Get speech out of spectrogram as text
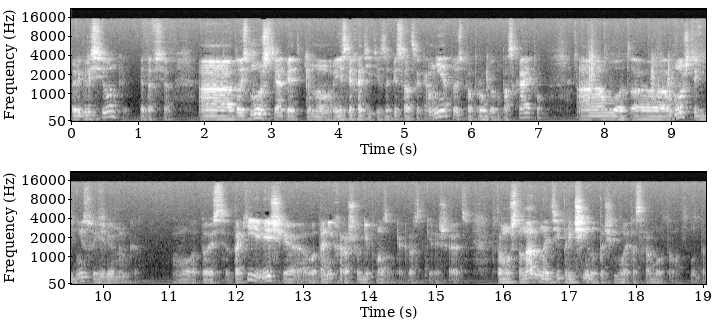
регрессионкой, это все. А, то есть можете, опять-таки, ну, если хотите, записаться ко мне, то есть попробуем по скайпу. А, вот, а, можете к Денису Еременко. Вот, то есть такие вещи, вот они хорошо гипнозом как раз таки решаются. Потому что надо найти причину, почему это сработало. Вот так.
